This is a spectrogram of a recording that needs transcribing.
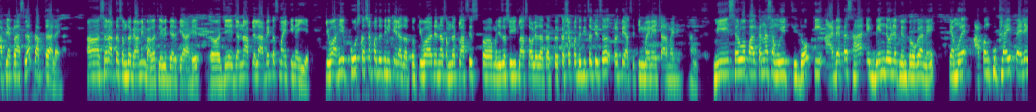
आपल्या क्लासला प्राप्त झालाय. सर आता समजा ग्रामीण भागातले विद्यार्थी आहेत जे ज्यांना आपल्याला अबेकस माहिती नाहीये किंवा हे कोर्स कशा पद्धतीने केला जातो किंवा त्यांना समजा क्लासेस म्हणजे जसे की क्लास लावले जातात तर कशा पद्धतीचं त्याचं प्रक्रिया असते तीन महिने चार महिने? हा. मी सर्व पालकांना सांगू इच्छितो की अबॅकस हा एक बेन डेव्हलपमेंट प्रोग्राम आहे. त्यामुळे आपण कुठलाही पहिले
